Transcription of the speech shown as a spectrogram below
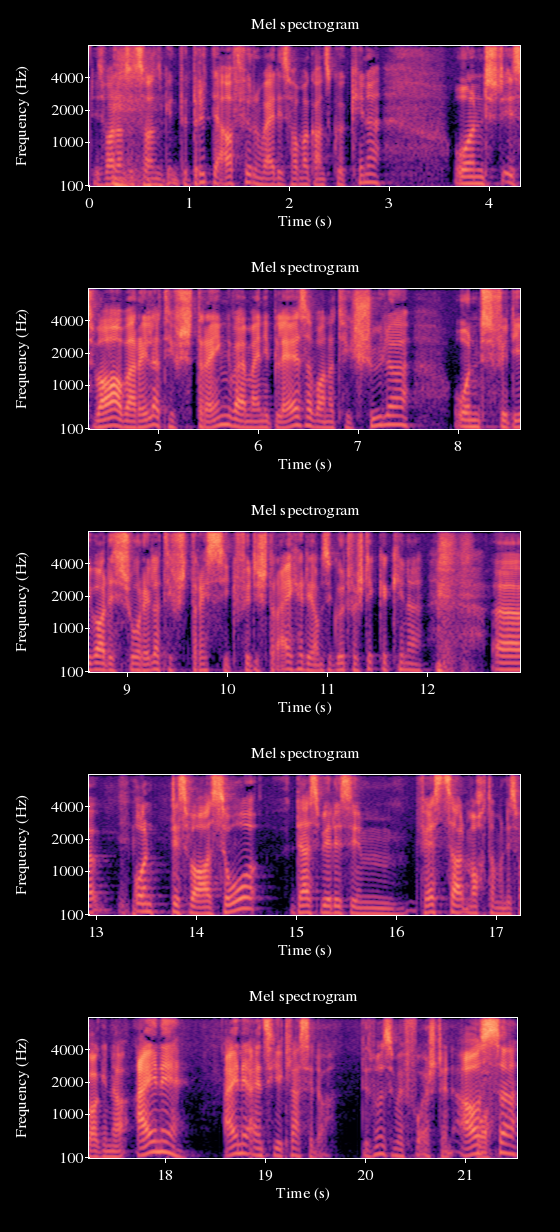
Das war dann sozusagen die dritte Aufführung, weil das haben wir ganz gut kennen. Und es war aber relativ streng, weil meine Bläser waren natürlich Schüler und für die war das schon relativ stressig. Für die Streicher, die haben sie gut verstecken können. äh, und das war so, dass wir das im Festsaal gemacht haben und es war genau eine, eine einzige Klasse da. Das muss ich mir vorstellen. Außer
